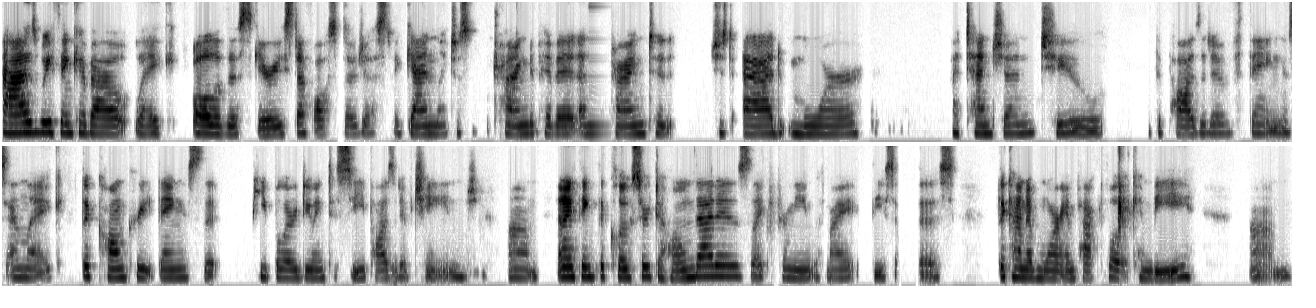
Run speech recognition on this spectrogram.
as we think about like all of this scary stuff, also just again, like just trying to pivot and trying to just add more attention to the positive things and like the concrete things that people are doing to see positive change. Um, and I think the closer to home that is, like for me with my thesis, the kind of more impactful it can be. Um,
